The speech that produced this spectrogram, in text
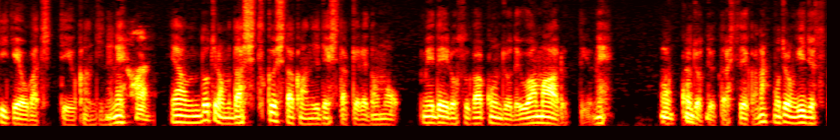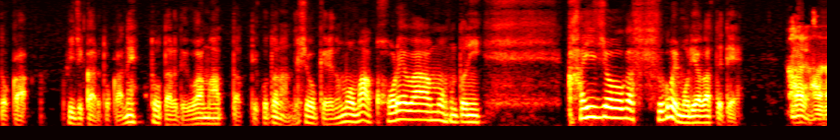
TKO 勝ちっていう感じでね。はい。いや、どちらも出し尽くした感じでしたけれども、メデイロスが根性で上回るっていうね。うん。根性って言ったら失礼かな。もちろん技術とか、フィジカルとかね、トータルで上回ったっていうことなんでしょうけれども、まあ、これはもう本当に、会場がすごい盛り上がってて、はいは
